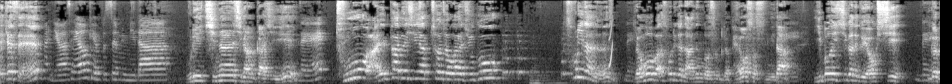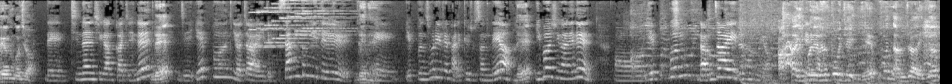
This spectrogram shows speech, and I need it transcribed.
마이 캐쌤. 안녕하세요, 개프쌤입니다. 우리 지난 시간까지 네. 두 알파벳이 합쳐져가지고 소리 나는 네. 영어 바- 소리가 나는 것을 우리가 배웠었습니다. 네. 이번 시간에도 역시 네. 이걸 배우는 거죠. 네, 지난 시간까지는 네. 이제 예쁜 여자아이들, 쌍둥이들 네네. 네, 예쁜 소리를 가르쳐 줬었는데요. 네. 이번 시간에는 어, 예쁜 남자아이를 한 명. 아 이번에는 또 이제 예쁜 남자아이면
